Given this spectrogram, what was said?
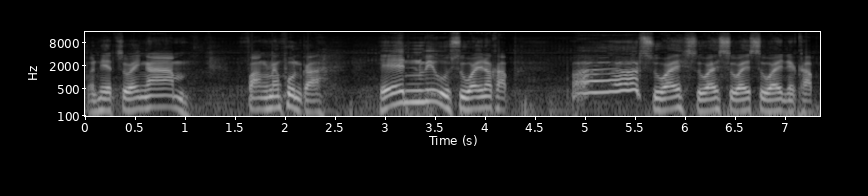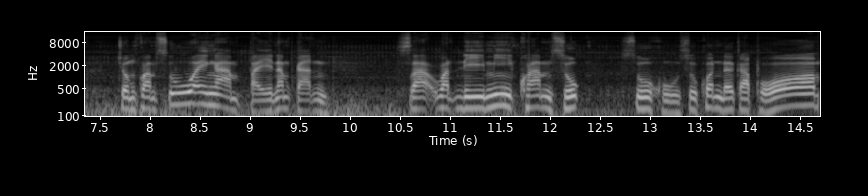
เป็นเหตุสวยงาม ฟังทั้งพุ่นก็เห็นวิวสวยนะครับสวยสวยสวยสวยเนี่ยครับ ชมความสวยงามไปน้ำกัน สวัสดีมีความสุข สู่ขู่สู่คนเด้อครับผม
